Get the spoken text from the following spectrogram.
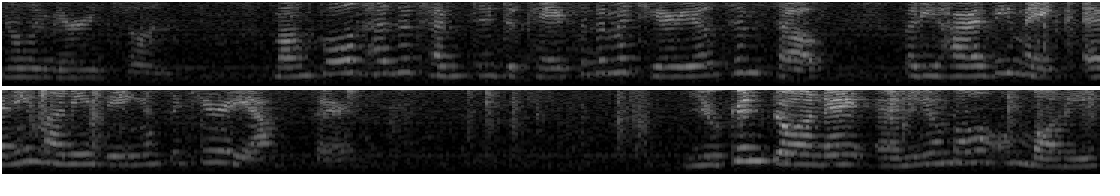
newly married son. Monkbold has attempted to pay for the materials himself, but he hardly makes any money being a security officer. You can donate any amount of money,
